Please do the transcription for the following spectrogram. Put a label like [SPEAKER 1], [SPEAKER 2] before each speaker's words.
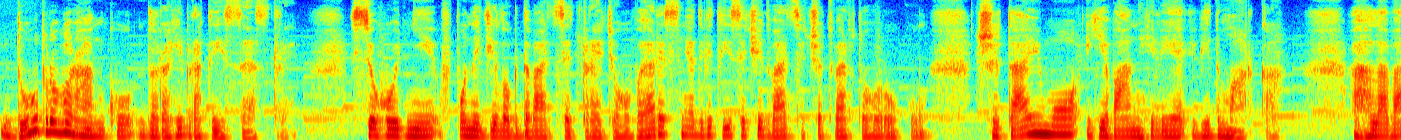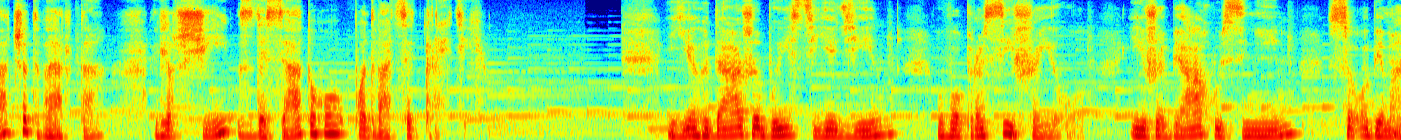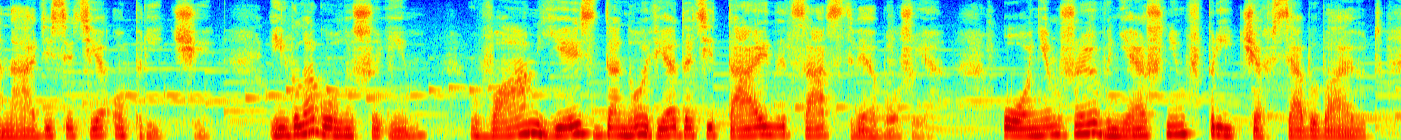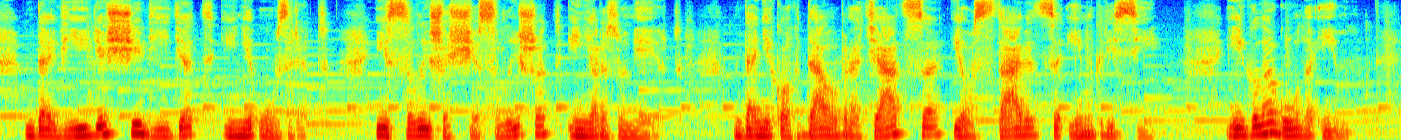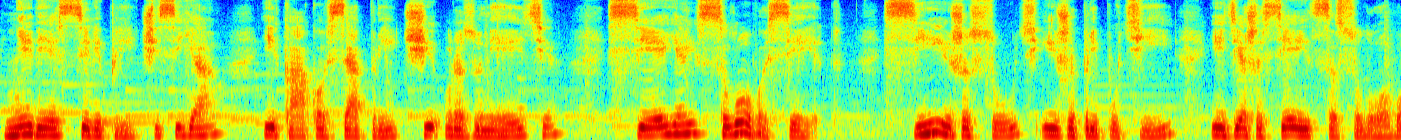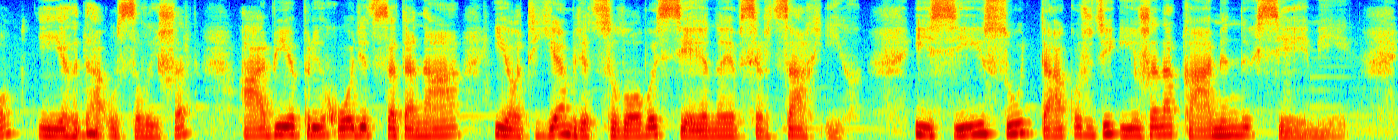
[SPEAKER 1] Доброго ранку, дорогі брати і сестри. Сьогодні, в понеділок, 23 вересня 2024 року, читаємо Євангеліє від Марка, глава 4, вірші з 10 по 23. Егда же бысть един, вопросиша его, и же бяху ним с обеманадесяте о притчи, и глаголоша им, «Вам есть дано ведать и тайны Царствия Божия». Оним же внешним в притчах вся бывают, да видяще видят и не узрят, и слышаще слышат и не разумеют, да никогда обратятся и оставятся им греси. И глагола им, не вести ли притчи сия, и како вся притчи уразумеете, сеяй слово сеет, сии же суть, и же при пути, и где же сеется слово, и егда услышат, абие приходит сатана и отъемлет слово, сеянное в сердцах их. И сии суть також де иже на каменных сеемии.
